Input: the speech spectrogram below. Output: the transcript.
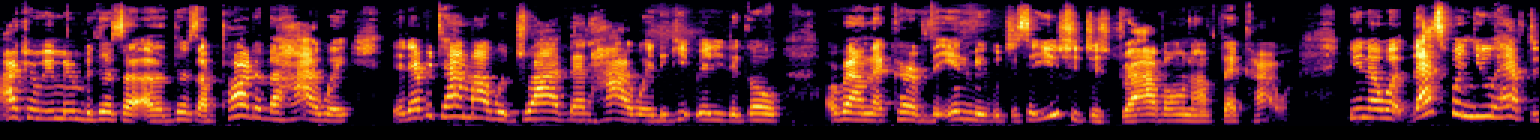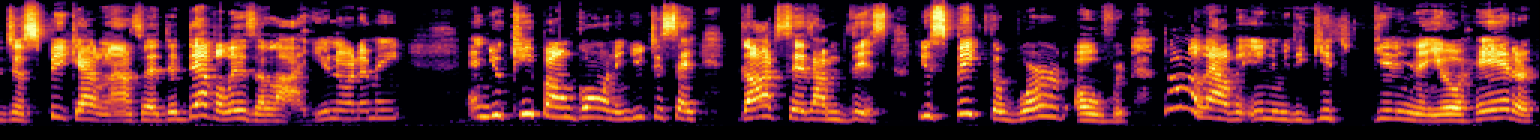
I can remember there's a, a there's a part of the highway that every time I would drive that highway to get ready to go around that curve, the enemy would just say, "You should just drive on off that car." You know what? That's when you have to just speak out loud and say, "The devil is a lie." You know what I mean? And you keep on going and you just say, God says I'm this. You speak the word over it. Don't allow the enemy to get get in your head or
